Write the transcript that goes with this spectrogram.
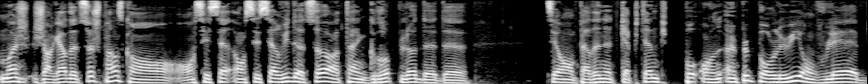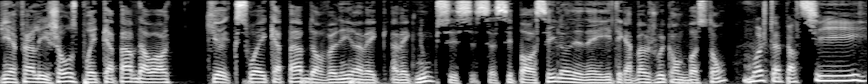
moi, je, regarde de ça, je pense qu'on on s'est ser- on s'est servi de ça en tant que groupe là, de, de on perdait notre capitaine, puis pour- on- un peu pour lui, on voulait bien faire les choses pour être capable d'avoir qu'il soit capable de revenir avec avec nous. Puis ça s'est passé là, il était capable de jouer contre Boston. Moi, j'étais parti.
